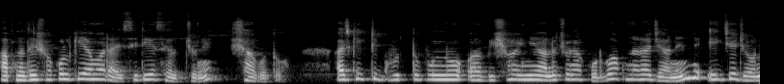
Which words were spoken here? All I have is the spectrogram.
আপনাদের সকলকে আমার আইসিডিএস হেল্প জোনে স্বাগত। আজকে একটি গুরুত্বপূর্ণ বিষয় নিয়ে আলোচনা করব। আপনারা জানেন, এই যে জন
